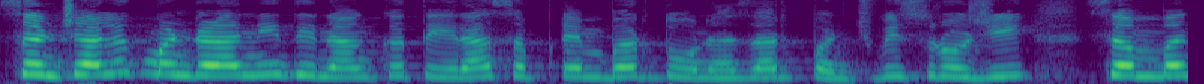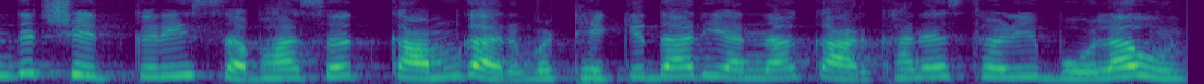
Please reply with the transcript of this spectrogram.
संचालक मंडळांनी दिनांक तेरा सप्टेंबर दोन हजार पंचवीस रोजी संबंधित शेतकरी सभासद कामगार व ठेकेदार यांना कारखान्यास्थळी बोलावून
